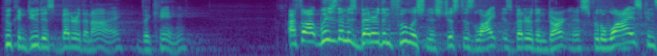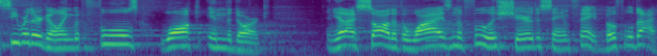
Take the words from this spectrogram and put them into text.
who can do this better than I, the king? I thought wisdom is better than foolishness, just as light is better than darkness. For the wise can see where they're going, but fools walk in the dark. And yet I saw that the wise and the foolish share the same fate. Both will die.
